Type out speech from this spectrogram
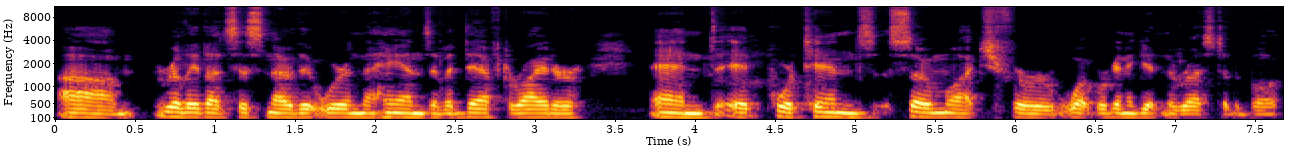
um, really lets us know that we're in the hands of a deft writer, and it portends so much for what we're going to get in the rest of the book.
